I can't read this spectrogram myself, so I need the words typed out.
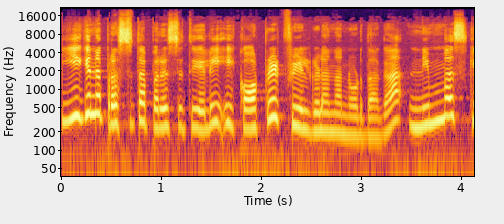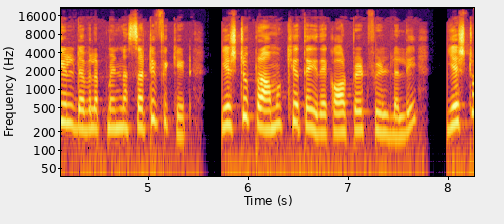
ಈಗಿನ ಪ್ರಸ್ತುತ ಪರಿಸ್ಥಿತಿಯಲ್ಲಿ ಈ ಕಾರ್ಪೊರೇಟ್ ಫೀಲ್ಡ್ಗಳನ್ನು ನೋಡಿದಾಗ ನಿಮ್ಮ ಸ್ಕಿಲ್ ಡೆವಲಪ್ಮೆಂಟ್ನ ಸರ್ಟಿಫಿಕೇಟ್ ಎಷ್ಟು ಪ್ರಾಮುಖ್ಯತೆ ಇದೆ ಕಾರ್ಪೊರೇಟ್ ಫೀಲ್ಡಲ್ಲಿ ಎಷ್ಟು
